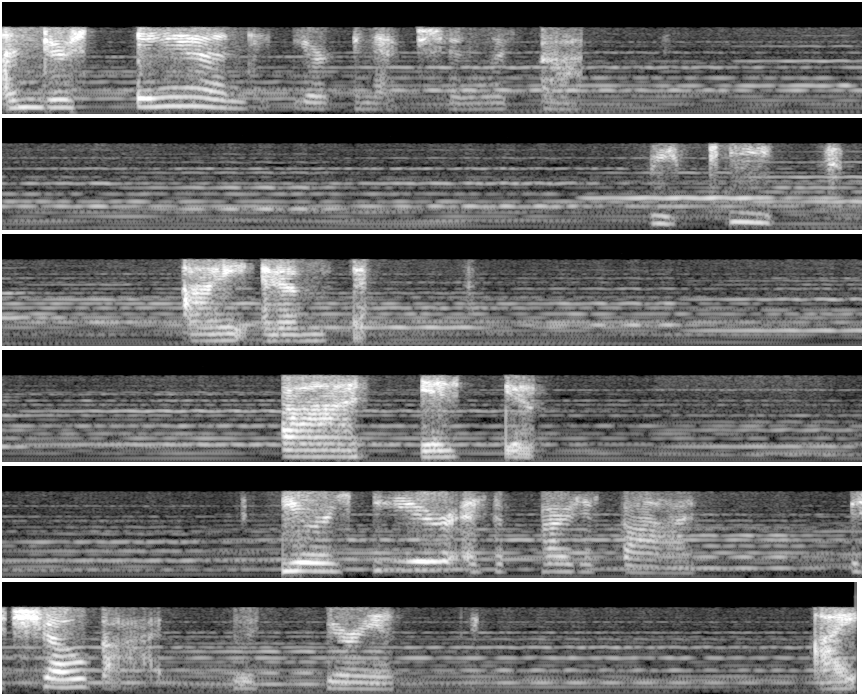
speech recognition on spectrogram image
Understand your connection with God. Repeat, I am. God is you. You're here as a part of God to show God to experience. I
